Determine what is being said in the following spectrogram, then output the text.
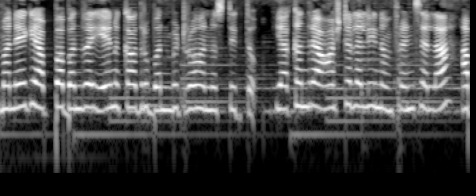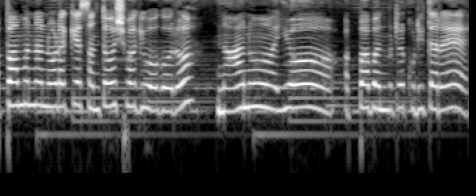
ಮನೆಗೆ ಅಪ್ಪ ಬಂದ್ರೆ ಏನಕ್ಕಾದ್ರೂ ಬಂದ್ಬಿಟ್ರು ಅನ್ನಿಸ್ತಿತ್ತು. ಯಾಕಂದ್ರೆ ಹಾಸ್ಟೆಲ್ ಅಲ್ಲಿ ನಮ್ ಫ್ರೆಂಡ್ಸ್ ಎಲ್ಲ ಅಪ್ಪ ಅಮ್ಮನ್ನ ನೋಡಕ್ಕೆ ಸಂತೋಷವಾಗಿ ಹೋಗೋರು ನಾನು ಅಯ್ಯೋ ಅಪ್ಪ ಬಂದ್ಬಿಟ್ರೆ ಕುಡಿತಾರೆ.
